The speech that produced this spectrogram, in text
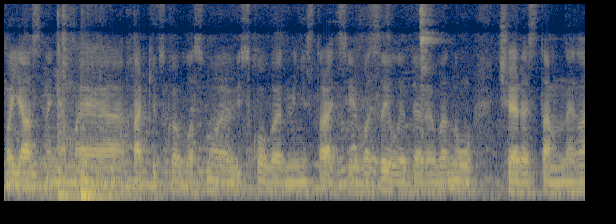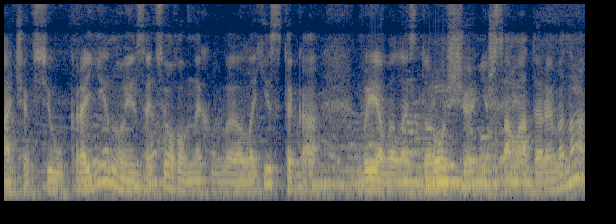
поясненнями Харківської обласної військової адміністрації возили деревину через там неначе всю Україну, і за цього в них логістика виявилась дорожчою ніж сама деревина,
